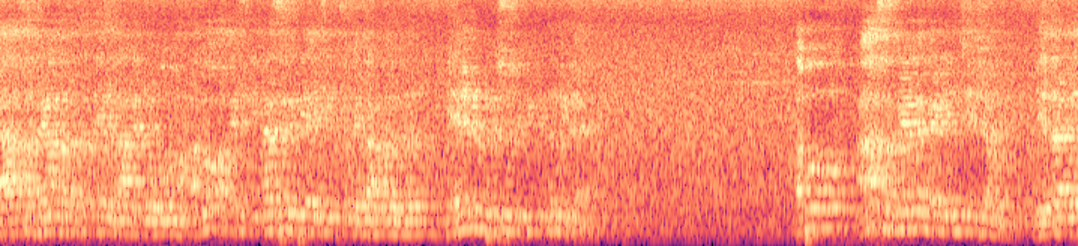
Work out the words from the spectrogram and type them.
ആ സമ്മേളനം നടത്തുന്നത് എന്നാണ് എന്റെ ഓർമ്മ. അതോ അദ്ദേഹം ജില്ലാ സെക്രട്ടറി ആയിരിക്കുന്ന സമയത്താണോ എന്ന് നേരിട്ട് പരിശോധിപ്പിക്കുന്നുമില്ല അപ്പോ ആ സമ്മേളനം കഴിഞ്ഞതിന് ശേഷം ഏതാണ്ട്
